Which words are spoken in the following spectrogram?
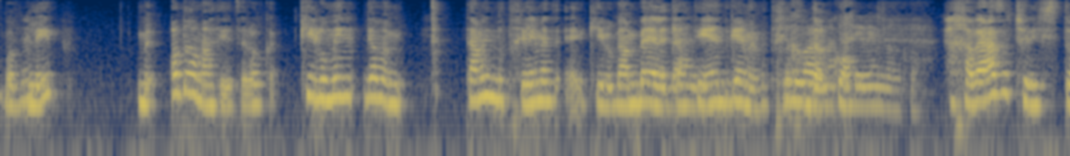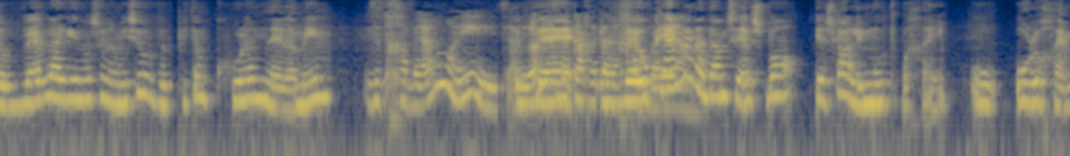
בבליפ, מאוד דרמטי אצל הוקאי. כאילו מין, גם הם תמיד מתחילים את זה, כאילו גם בלדעתי אנד גיים, הם נכון. מתחילים דרכו. החוויה הזאת של להסתובב להגיד משהו למישהו, ופתאום כולם נעלמים. זאת חוויה נוראית, אני לא ו- מתווכחת על החוויה. והוא כן בן אדם שיש בו, יש לו אלימות בחיים, הוא, הוא לוחם.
